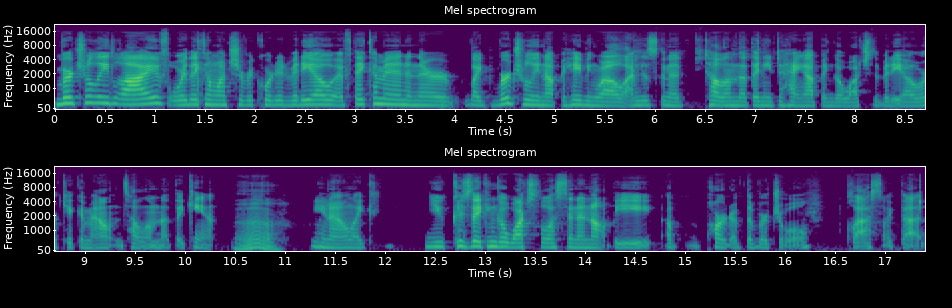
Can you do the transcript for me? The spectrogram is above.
virtually live or they can watch a recorded video, if they come in and they're like virtually not behaving well, I'm just gonna tell them that they need to hang up and go watch the video, or kick them out and tell them that they can't. Ah, You know, like you because they can go watch the lesson and not be a part of the virtual class like that.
